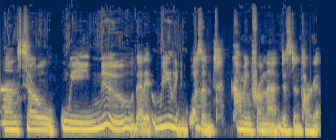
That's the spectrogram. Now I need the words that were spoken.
And so we knew that it really wasn't coming from that distant target.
